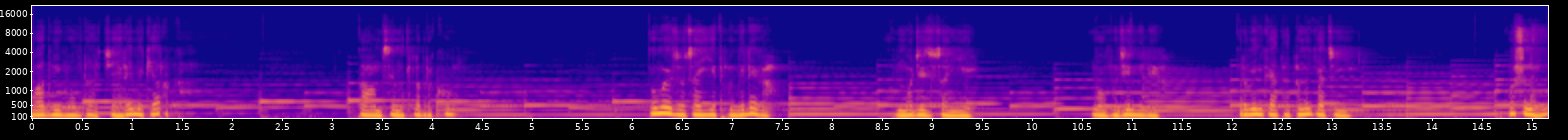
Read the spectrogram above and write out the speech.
वो आदमी बोलता है, चेहरे में क्या रखा? काम से मतलब रखो। तुम्हें जो चाहिए तुम्हें मिलेगा। मुझे जो चाहिए, वो मुझे मिलेगा। प्रवीण कहता है तुम्हें क्या चाहिए? कुछ नहीं।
